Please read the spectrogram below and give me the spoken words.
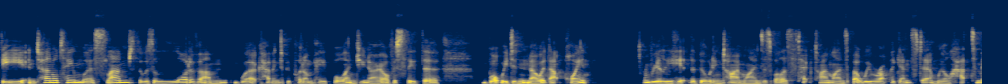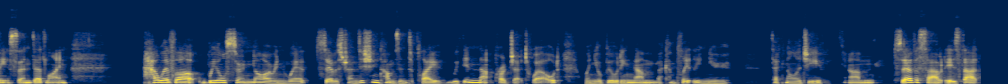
the internal team were slammed. There was a lot of um, work having to be put on people, and you know, obviously the what we didn't know at that point really hit the building timelines as well as the tech timelines. But we were up against it, and we all had to meet a certain deadline. However, we also know in where service transition comes into play within that project world, when you're building um, a completely new technology um, service out, is that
